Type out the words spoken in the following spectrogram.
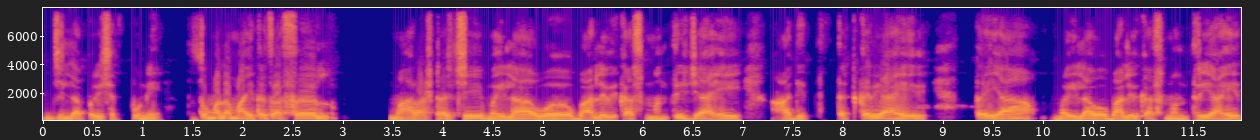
जिल्हा परिषद पुणे. तर तुम्हाला माहीतच असेल महाराष्ट्राचे महिला व बालविकास मंत्री जे आहे आदित्य तटकरे आहे. तर या महिला व बालविकास मंत्री आहेत.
